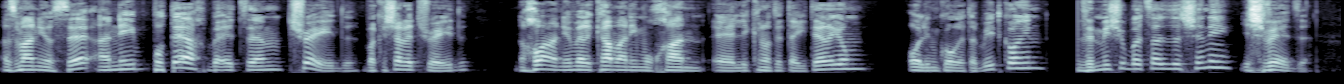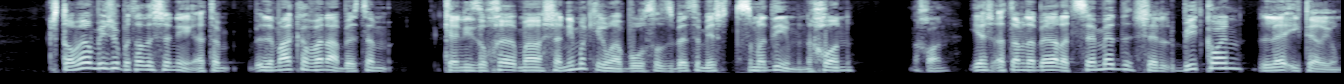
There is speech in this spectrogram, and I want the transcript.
אז מה אני עושה? אני פותח בעצם trade, בקשה ל trade. נכון, אני אומר כמה אני מוכן uh, לקנות את האיתריום, או למכור את הביטקוין, ומישהו בצד השני ישווה את זה. כשאתה אומר מישהו בצד השני, אתה, למה הכוונה? בעצם כי אני זוכר מה שאני מכיר מהבורסות זה בעצם יש צמדים נכון נכון. יש אתה מדבר על הצמד של ביטקוין לאיתריום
